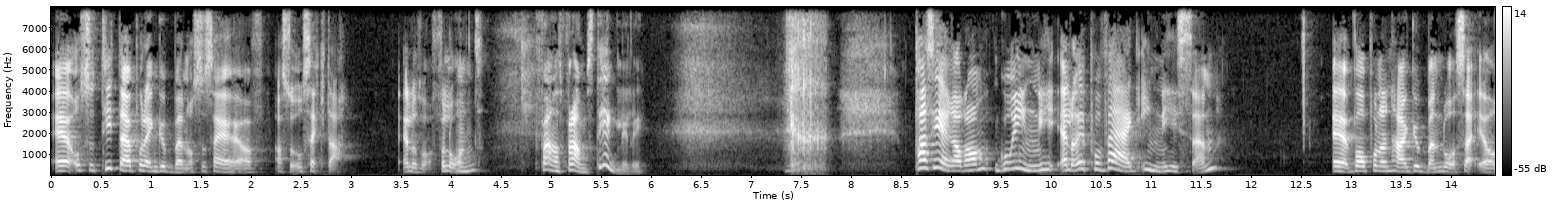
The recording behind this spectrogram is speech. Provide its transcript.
Eh, och så tittar jag på den gubben och så säger jag alltså ursäkta. Eller så, förlåt. Fan framsteg Lilly. Passerar dem, går in i, eller är på väg in i hissen. Eh, varpå den här gubben då säger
